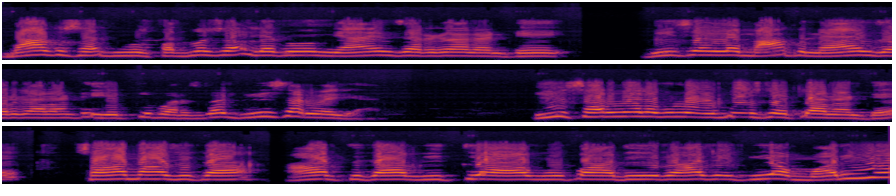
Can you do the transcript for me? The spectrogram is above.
మాకు పద్మశాలకు న్యాయం జరగాలంటే బీసీలలో మాకు న్యాయం జరగాలంటే ఎట్టి పరిస్థితిలో బీ సర్వే చేయాలి. ఈ సర్వేలో కూడా ఉద్దేశం ఎట్లానంటే సామాజిక ఆర్థిక విద్య ఉపాధి రాజకీయ మరియు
